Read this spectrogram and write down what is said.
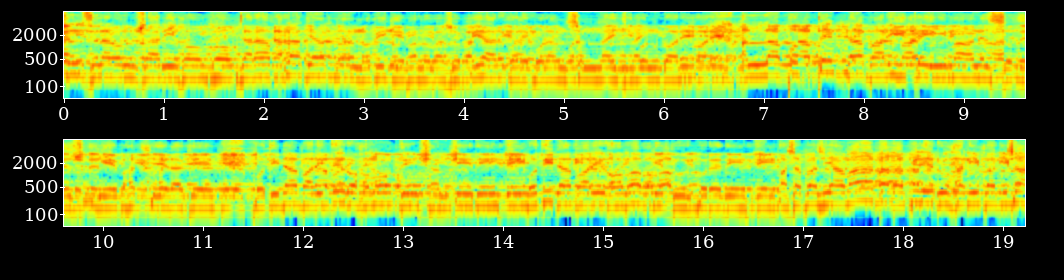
সিলসিলার অনুসারী হোক, যারা আপনাকে আপনার নবীকে ভালোবাসে, পেয়ার করে, কোরআন সন্ন্যায় জীবন করে, আল্লাহ প্রত্যেকটা বাড়িতে ইমান ইজ্জতের সঙ্গে ভাসিয়ে রাখেন প্রতিটা বাড়িতে রহমত দিন, শান্তি দিন, প্রতিটা বাড়ির অভাবকে দূর করে দিন। পাশাপাশি আমার দাদা পীরের রুহানি বাচ্চা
